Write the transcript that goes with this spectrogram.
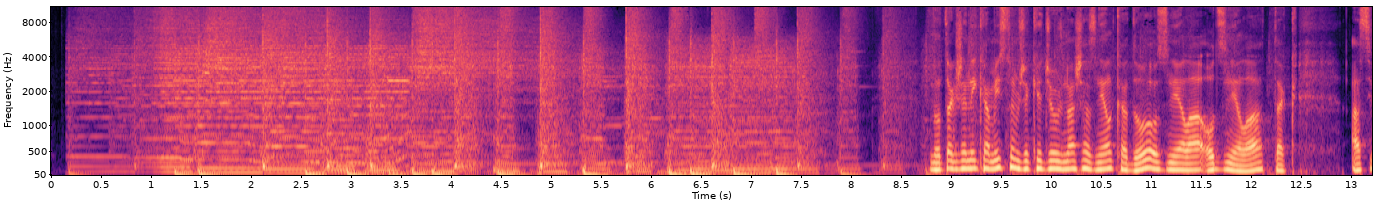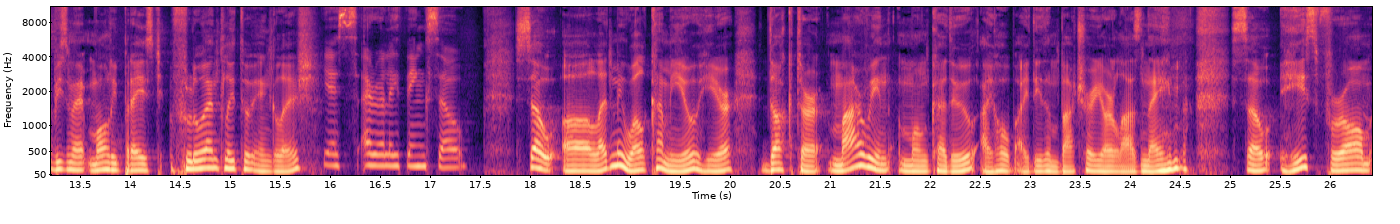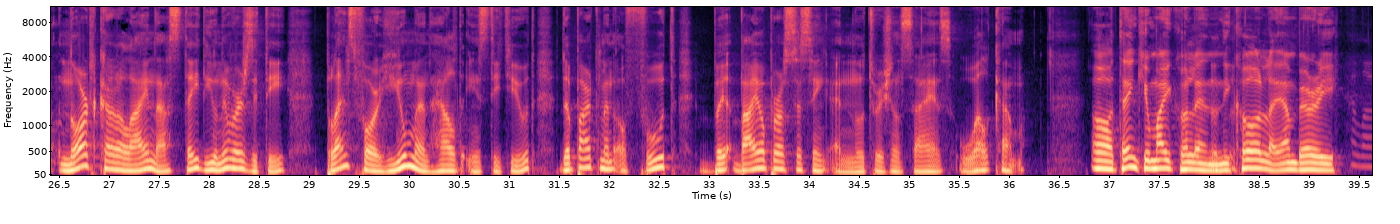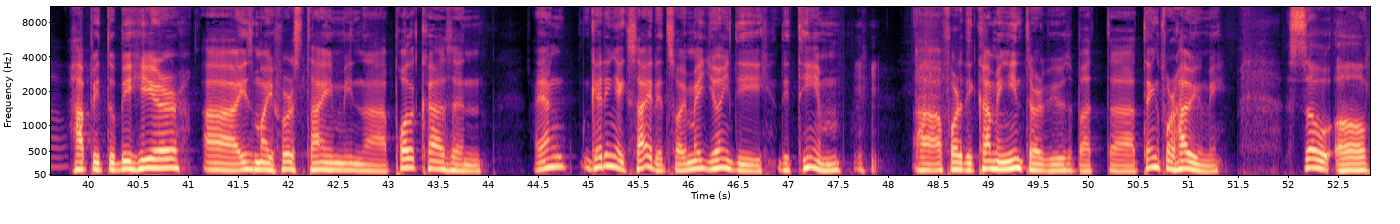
No takže Nika, myslím, že keďže už naša znelka doznela, odznela, tak asi by sme mohli prejsť fluently to English. Yes, I really think so. So, uh, let me welcome you here, Dr. Marvin Moncadu. I hope I didn't butcher your last name. So, he's from North Carolina State University, Plans for Human Health Institute, Department of Food, Bi- Bioprocessing and Nutrition Science. Welcome. Oh, thank you, Michael and Nicole. I am very Hello. happy to be here. Uh, it's my first time in a podcast, and I am getting excited. So I may join the the team uh, for the coming interviews. But uh, thanks for having me. So, uh,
